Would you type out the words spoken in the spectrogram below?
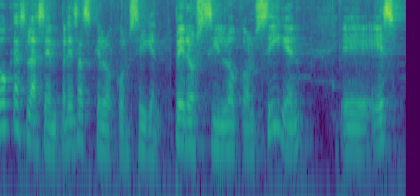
pocas las empresas que lo consiguen. Pero si lo consiguen, eh, es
